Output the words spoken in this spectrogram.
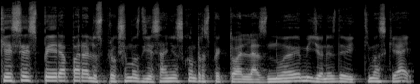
¿qué se espera para los próximos 10 años con respecto a las 9 millones de víctimas que hay?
